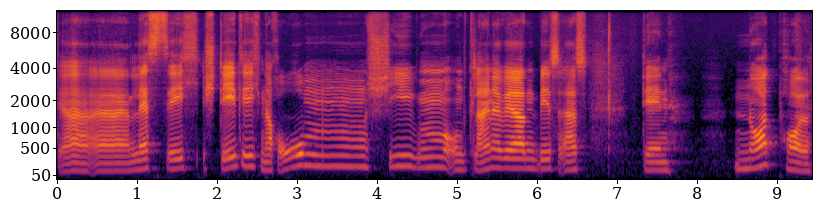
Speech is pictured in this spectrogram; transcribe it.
der äh, lässt sich stetig nach oben schieben und kleiner werden, bis es den Nordpol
